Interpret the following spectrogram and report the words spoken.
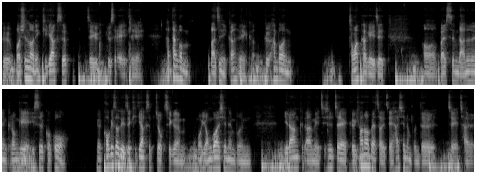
그 machine learning 기계학습 이제 요새 이제 핫한 건 맞으니까 네, 그, 그 한번 정확하게 이제 어, 말씀 나누는 그런 게 있을 거고 거기서도 이제 기계학습 쪽 지금 뭐 연구하시는 분이랑 그 다음에 이제 실제 그 현업에서 이제 하시는 분들 이제 잘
